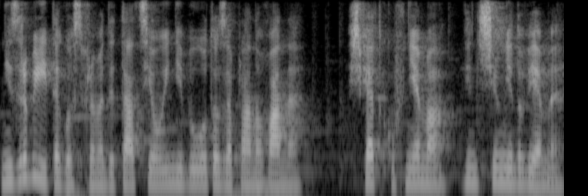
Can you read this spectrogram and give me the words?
Nie zrobili tego z premedytacją i nie było to zaplanowane. Świadków nie ma, więc się nie dowiemy.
